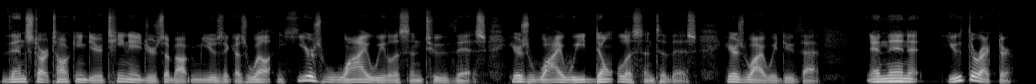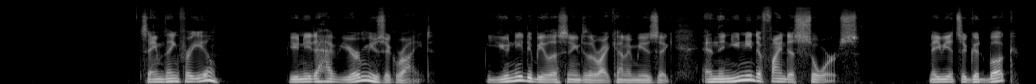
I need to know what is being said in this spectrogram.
then start talking to your teenagers about music as well. And here's why we listen to this. Here's why we don't listen to this. Here's why we do that. And then, youth director, same thing for you. You need to have your music right. You need to be listening to the right kind of music. And then you need to find a source. Maybe it's a good book.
